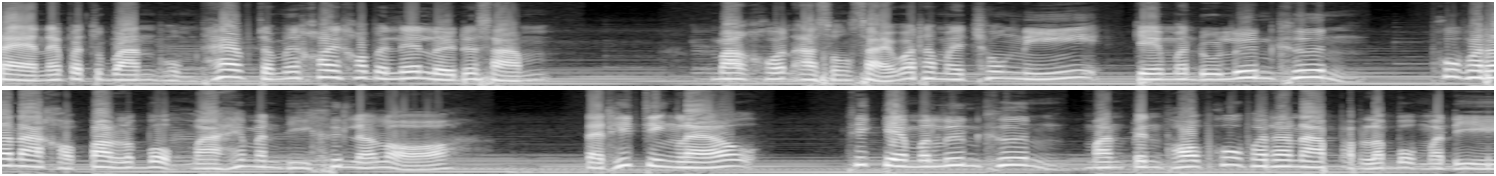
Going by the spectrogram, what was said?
แต่ในปัจจุบันผมแทบจะไม่ค่อยเข้าไปเล่นเลยด้วยซ้ำ บางคนอาจสงสัยว่าทำไมช่วงนี้เกมมันดูลื่นขึ้น ผู้พัฒนาเขาปรับระบบมาให้มันดีขึ้นแล้วหรอ แต่ที่จริงแล้วที่เกมมันลื่นขึ้น มันเป็นเพราะผู้พัฒนาปรับระบบมาดี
